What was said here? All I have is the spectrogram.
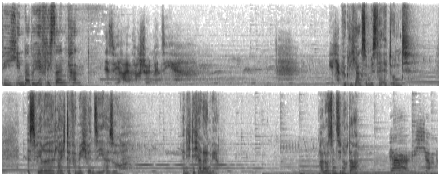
wie ich Ihnen da behilflich sein kann. Es wäre einfach schön, wenn Sie... Ich habe wirklich Angst um Mr. Ed und es wäre leichter für mich, wenn Sie, also, wenn ich nicht allein wäre. Hallo, sind Sie noch da? Ja, ich, ähm,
